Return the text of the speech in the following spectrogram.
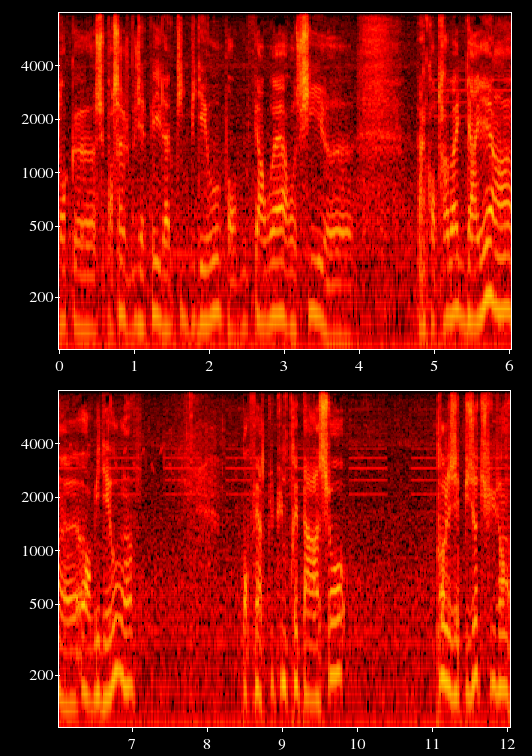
Donc euh, c'est pour ça que je vous ai fait la petite vidéo pour vous faire voir aussi euh, un qu'on travaille derrière, hein, hors vidéo, hein, pour faire toute une préparation pour les épisodes suivants.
